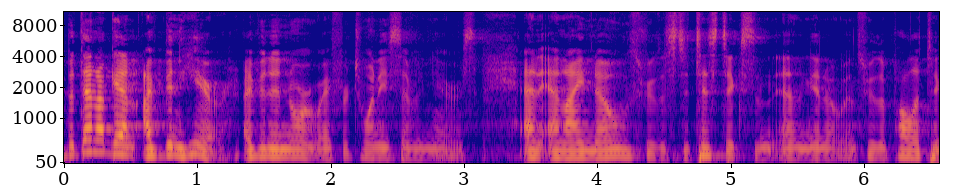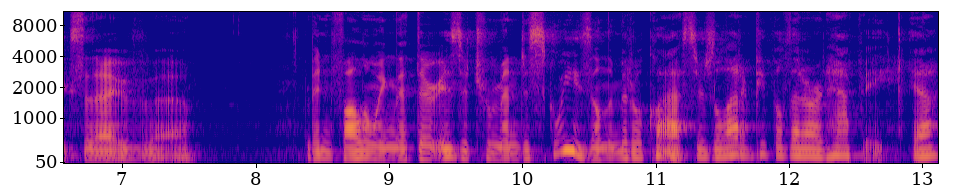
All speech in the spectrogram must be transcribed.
but then again, I've been here. I've been in Norway for 27 years, and, and I know through the statistics and, and you know and through the politics that I've uh, been following that there is a tremendous squeeze on the middle class. There's a lot of people that aren't happy, yeah?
